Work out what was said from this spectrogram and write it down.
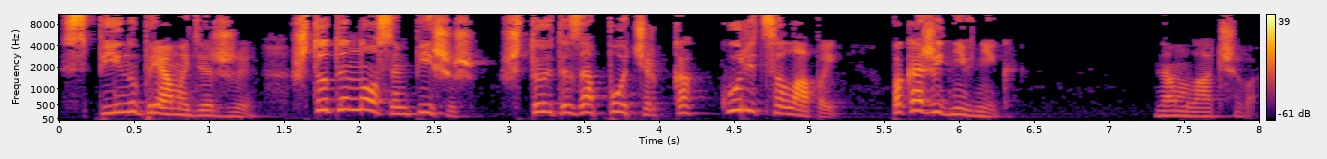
Спину прямо держи. Что ты носом пишешь? Что это за почерк, как курица лапой? Покажи дневник. На младшего.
